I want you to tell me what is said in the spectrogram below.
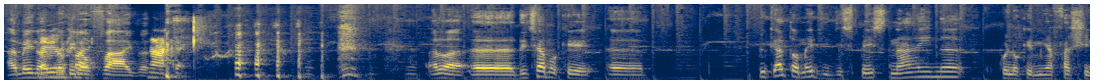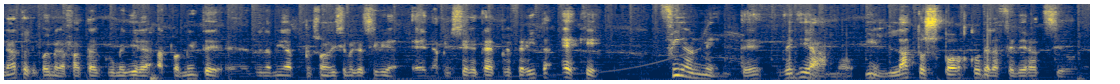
a me no Babylon 5 ah, okay. allora eh, diciamo che eh, più che altro a me di, di Space Nine quello che mi ha affascinato, che poi me l'ha fatta, come dire, attualmente eh, nella mia personalissima classifica è la serie 3 preferita, è che finalmente vediamo il lato sporco della federazione.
